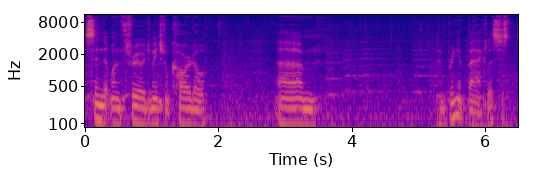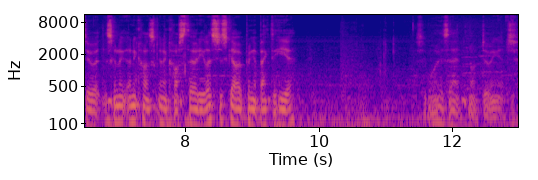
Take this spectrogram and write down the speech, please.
send that one through a dimensional corridor. Um, and bring it back. Let's just do it. It's going to only cost going to cost thirty. Let's just go bring it back to here. So why is that not doing it?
